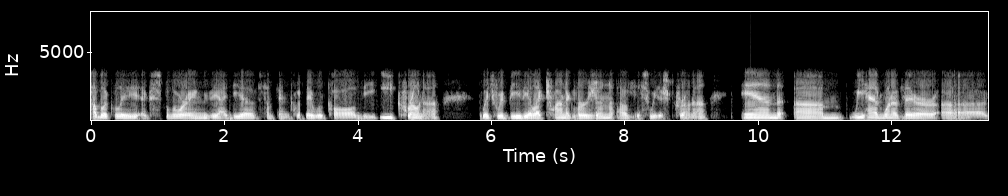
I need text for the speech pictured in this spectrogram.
publicly exploring the idea of something they would call the e-krona, which would be the electronic version of the Swedish krona. And um, we had one of their uh,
